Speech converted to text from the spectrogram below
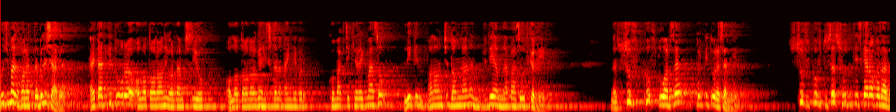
mujmal holatda bilishadi. Aytadiki to'g'ri alloh taoloni yordamchisi yo'q. Alloh taologa hech qanaqangi bir ko'makchi kerak emasu lekin falonchi domlani judayam nafasi o'tkir deydi. Suf kuf yuborsa turib ketaverasan deydi. Suf kuf desa suvni teskari oqizadi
